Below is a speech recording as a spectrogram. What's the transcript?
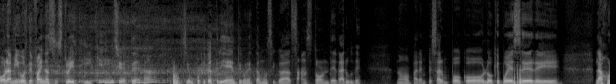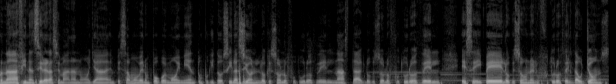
Hola amigos de Finance Street y qué inicio este, ¿eh? Sí, un poquito estridente con esta música Sandstorm de Darude, ¿no? Para empezar un poco lo que puede ser eh, la jornada financiera de la semana, ¿no? Ya empezamos a ver un poco de movimiento, un poquito de oscilación en lo que son los futuros del Nasdaq, lo que son los futuros del S&P, lo que son los futuros del Dow Jones.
